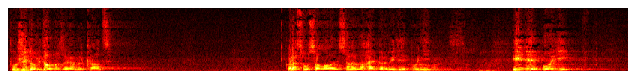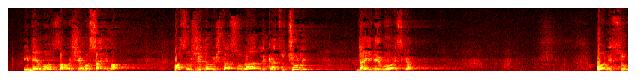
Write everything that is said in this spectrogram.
To židovi dobro za Amerikanci. Resul sallallahu sallam na Hajberu ide po njih. Ide po njih. Idemo, završimo sa njima. Pa su židovi šta su radili kad su čuli da ide vojska? Oni su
